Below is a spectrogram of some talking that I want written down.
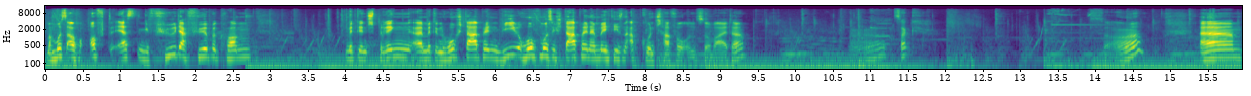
Man muss auch oft erst ein Gefühl dafür bekommen, mit den Springen, äh, mit den Hochstapeln, wie hoch muss ich stapeln, damit ich diesen Abgrund schaffe und so weiter. Ah, zack. So. Ähm,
